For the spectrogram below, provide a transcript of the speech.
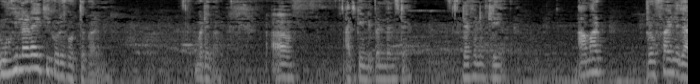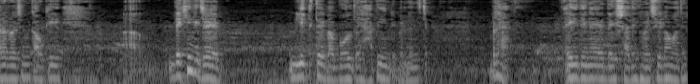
মহিলারাই কি করে করতে পারেন? বাট এবার আজকে ইন্ডিপেন্ডেন্স ডে ডেফিনেটলি আমার প্রোফাইলে যারা রয়েছেন কাউকে দেখিনি যে লিখতে বা বলতে হ্যাপি ইন্ডিপেন্ডেন্স ডে বাট হ্যাঁ এই দিনে দেশ স্বাধীন হয়েছিল আমাদের।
